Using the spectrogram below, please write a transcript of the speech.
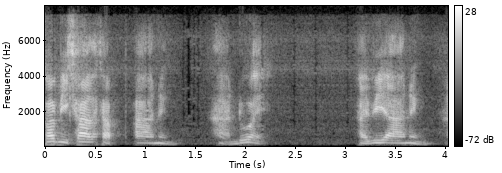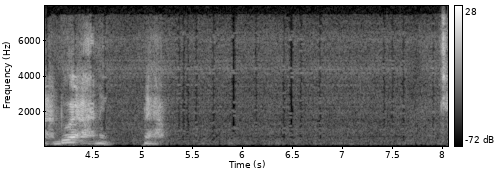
ก็มีค่าเท่ากับ R1 หารด้วย IVR1 หารด้วย R1 นะครับ โอเค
